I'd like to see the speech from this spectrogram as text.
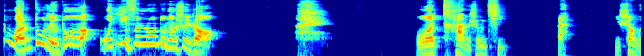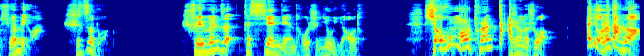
不管肚子有多饿，我一分钟都能睡着。”哎，我叹了声气。你上过学没有啊？识字不？水蚊子他先点头，是又摇头。小红毛突然大声的说：“哎，有了，大哥，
